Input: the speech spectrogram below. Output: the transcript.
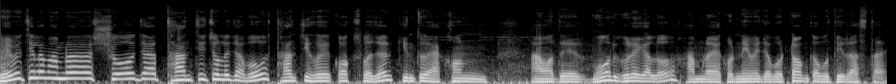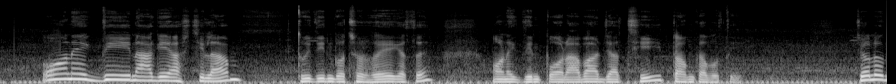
ভেবেছিলাম আমরা সোজা থানচি চলে যাব, থানচি হয়ে কক্সবাজার, কিন্তু এখন আমাদের মোড় ঘুরে গেল, আমরা এখন নেমে যাব টঙ্কাবতীর রাস্তায়। অনেক দিন আগে আসছিলাম, দুই তিন বছর হয়ে গেছে, অনেক দিন পর আবার যাচ্ছি টঙ্কাবতী। চলুন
